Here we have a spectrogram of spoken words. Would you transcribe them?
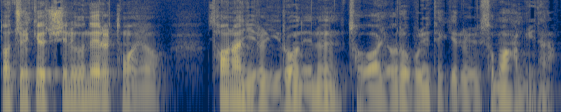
또한 주님께서 주시는 은혜를 통하여 선한 일을 이루어내는 저와 여러분이 되기를 소망합니다.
